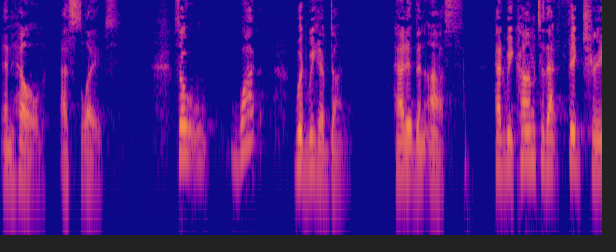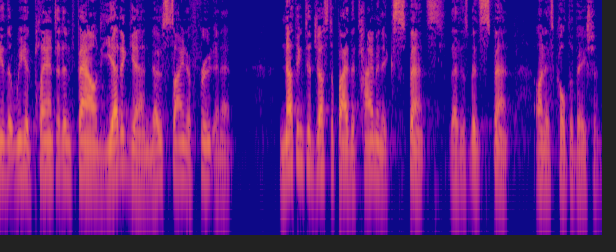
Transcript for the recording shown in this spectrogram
and held as slaves. So, what would we have done had it been us? Had we come to that fig tree that we had planted and found yet again no sign of fruit in it, nothing to justify the time and expense that has been spent on its cultivation?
